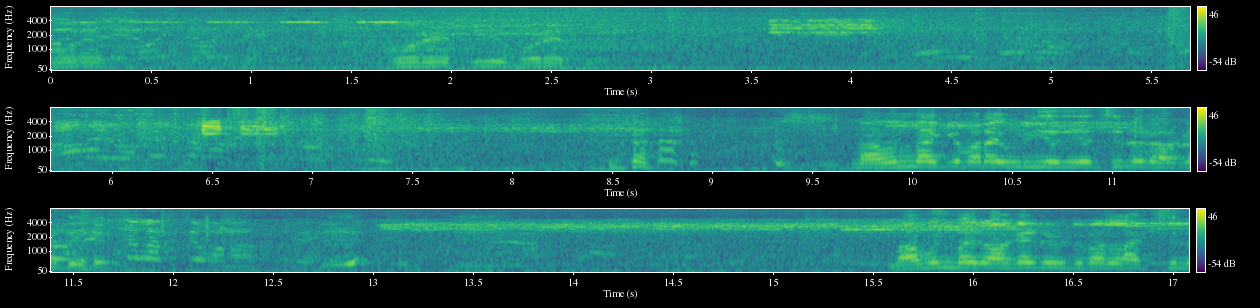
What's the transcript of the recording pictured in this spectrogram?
ভোরে ভোরে তুই মামুন ভাইকে পরে উড়িয়ে দিয়েছিল রকেটে। মনে মামুন ভাই রকেটে উঠে পার লাগছিল।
